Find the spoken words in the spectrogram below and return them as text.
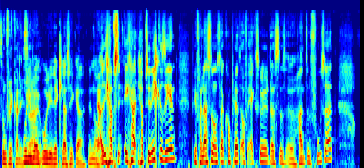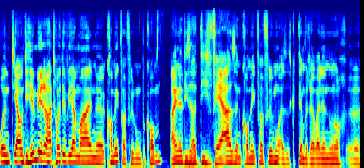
So viel kann ich Oliver sagen. Goldie, der Klassiker, genau. Ja. Also ich habe sie ich, ich nicht gesehen. Wir verlassen uns da komplett auf Axel, dass das äh, Hand und Fuß hat. Und ja, und die Himbeere hat heute wieder mal eine Comic-Verfilmung bekommen. Eine dieser diversen Comic-Verfilmungen. Also es gibt ja mittlerweile nur noch, äh,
